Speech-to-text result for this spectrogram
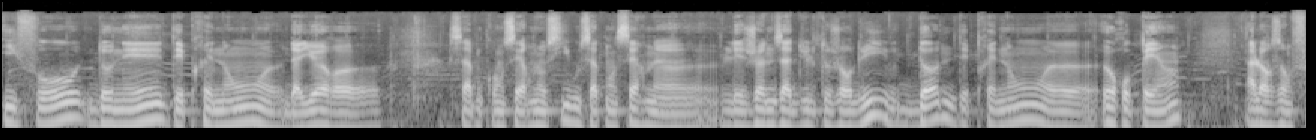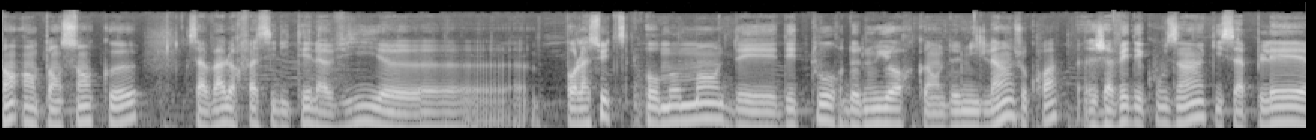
il faut donner des prénoms. Euh, d'ailleurs, euh, ça me concerne aussi, ou ça concerne euh, les jeunes adultes aujourd'hui, donnent des prénoms européens à leurs enfants en pensant que ça va leur faciliter la vie pour la suite. Au moment des, tours de New York en 2001, je crois, j'avais des cousins qui s'appelaient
